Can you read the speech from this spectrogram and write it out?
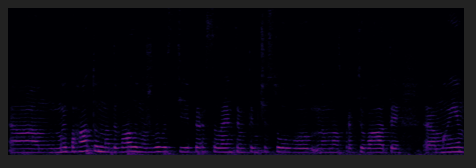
Ем, Ми багато надавали можливості переселенцям тимчасово у нас працювати. Ми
